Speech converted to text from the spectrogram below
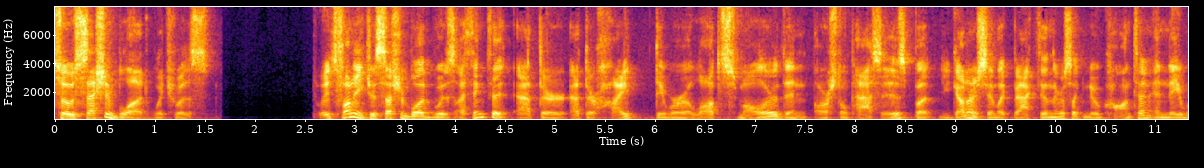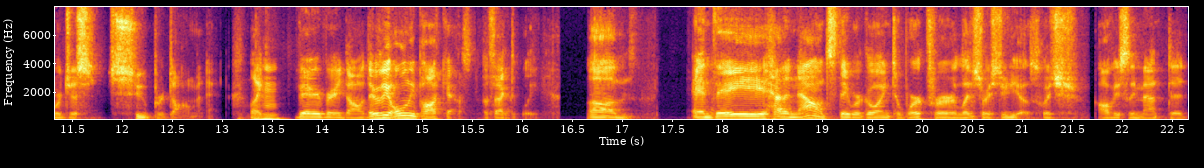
so Session Blood, which was it's funny because Session Blood was I think that at their at their height they were a lot smaller than Arsenal Pass is, but you gotta understand like back then there was like no content and they were just super dominant. Like mm-hmm. very, very dominant. They were the only podcast, effectively. Um and they had announced they were going to work for Legend Story Studios, which obviously meant that,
